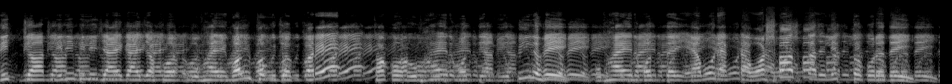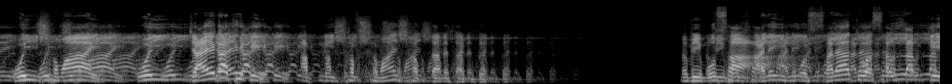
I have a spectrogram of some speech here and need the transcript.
নির্জন নিরিবিলি জায়গায় যখন উভয়ে গল্প গুজব করে, তখন উভয়ের মধ্যে আমি উকিল হয়ে, উভয়ের মধ্যে এমন একটা অসৎ কাজে লিপ্ত করে দেই, ওই সময়, ওই জায়গা থেকে আপনি সব সময় সাবধানে থাকবেন। নবী মুসা আলাইহিস সালাতু ওয়াস সালামকে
